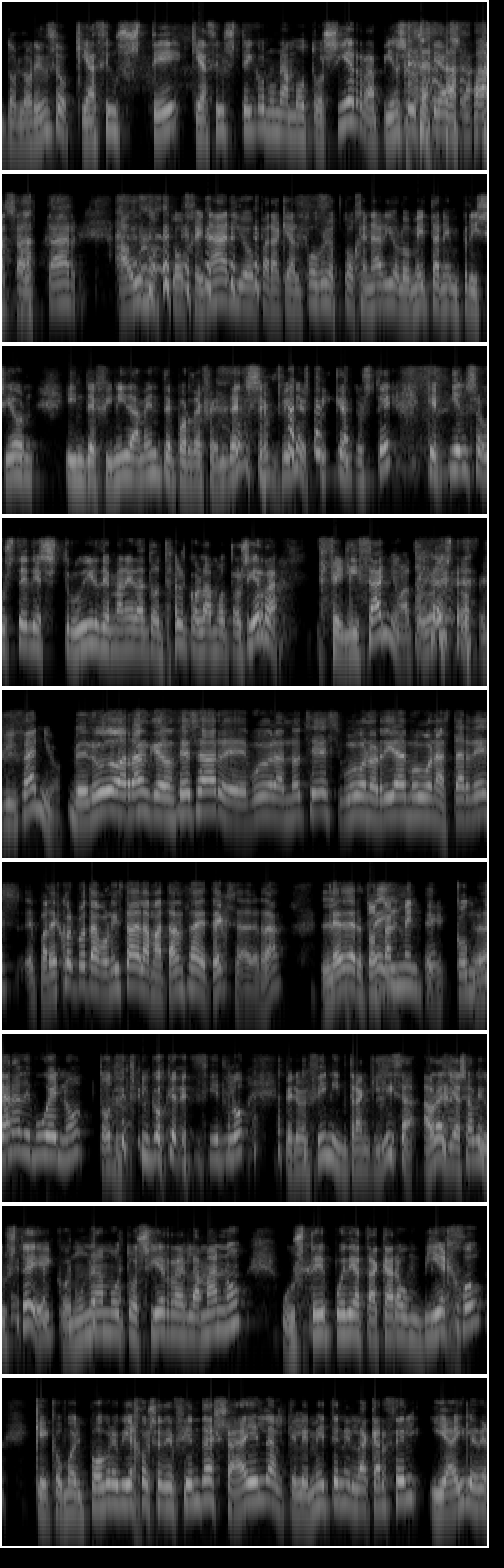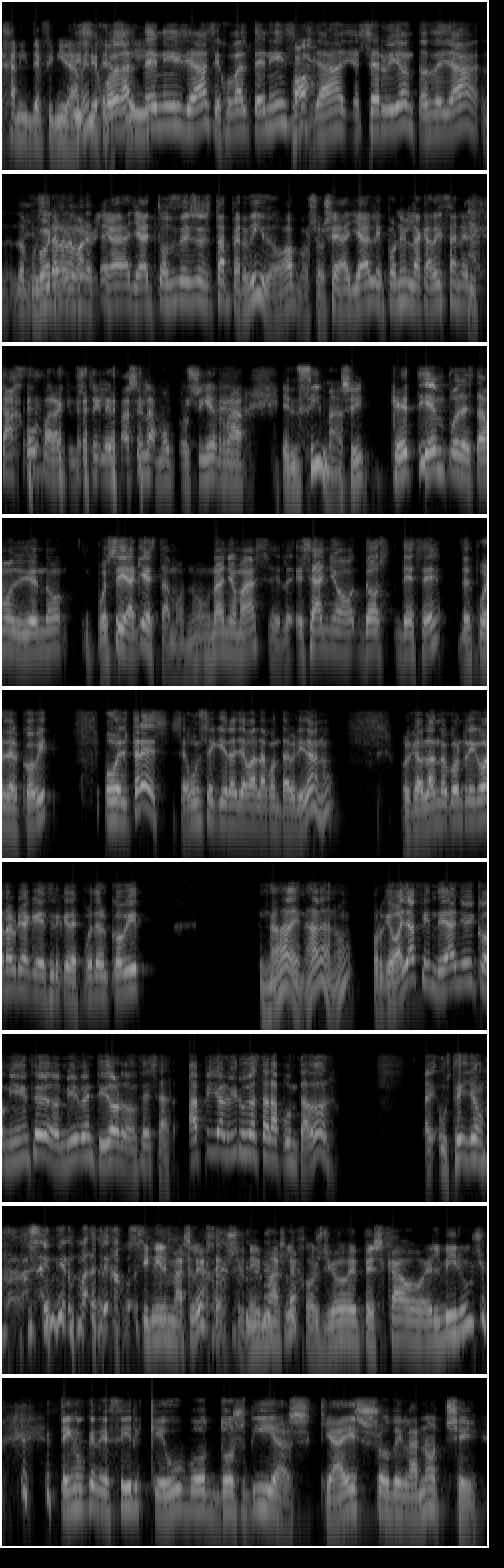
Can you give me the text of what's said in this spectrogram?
Don Lorenzo, ¿qué hace usted, qué hace usted con una motosierra? ¿Piensa usted asaltar a un octogenario para que al pobre octogenario lo metan en prisión indefinidamente por defenderse? En fin, explíqueme usted qué piensa usted destruir de manera total con la motosierra. Feliz año a todo esto, feliz año. Menudo arranque, don César. Eh, muy buenas noches, muy buenos días, muy buenas tardes. Eh, parezco el protagonista de la matanza de Texas, ¿verdad? Totalmente, ¿eh? con cara de bueno, todo tengo que decirlo, pero en fin, intranquiliza. Ahora ya sabe usted, ¿eh? con una motosierra en la mano, usted puede atacar a un viejo que como el pobre viejo se defienda, es a él al que le meten en la cárcel y ahí le dejan indefinidamente. si juega al tenis ya, si juega al tenis, ya, es serbio, entonces ya lo pusieron a la ya, ya entonces está perdido, vamos. O sea, ya le ponen la cabeza en el tajo para que usted le pase la motosierra encima, ¿sí? ¿Qué tiempos estamos viviendo? Pues sí, aquí estamos, ¿no? Un año más, ese año 2 DC, después del COVID, o el 3, según se quiera llevar la contabilidad, ¿no? Porque hablando con rigor, habría que decir que después del COVID, nada de nada, ¿no? Porque vaya fin de año y comienzo de 2022, don César. Ha pillado el virus hasta el apuntador. Eh, usted y yo, sin ir más lejos. Sin ir más lejos, sin ir más lejos. Yo he pescado el virus. Tengo que decir que hubo dos días que a eso de la noche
